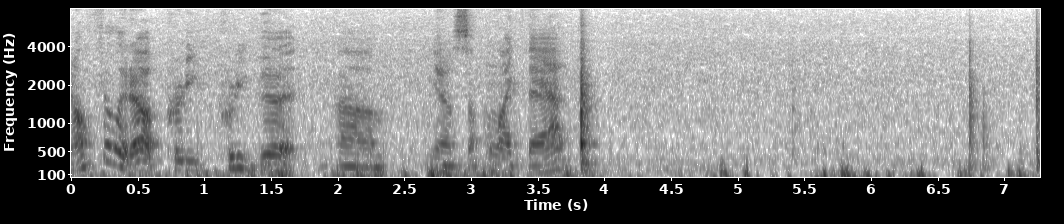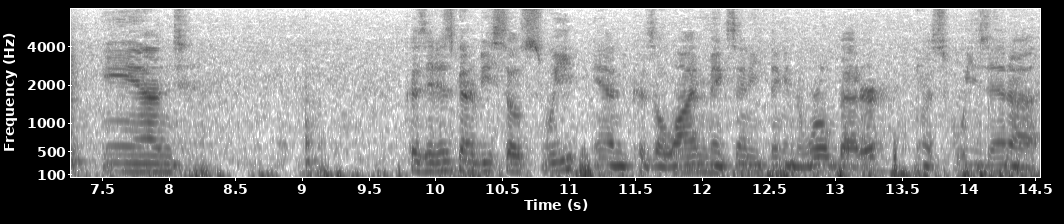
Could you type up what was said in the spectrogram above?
And I'll fill it up pretty pretty good. Um, you know, something like that. And because it is going to be so sweet and because a lime makes anything in the world better, I'm going to squeeze in a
